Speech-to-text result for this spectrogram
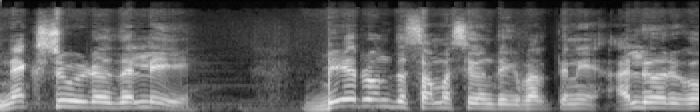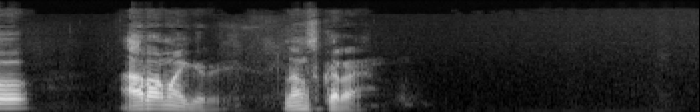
ನೆಕ್ಸ್ಟ್ ವಿಡಿಯೋದಲ್ಲಿ ಬೇರೊಂದು ಸಮಸ್ಯೆಯೊಂದಿಗೆ ಬರ್ತೀನಿ. ಅಲ್ಲಿವರೆಗೂ ಆರಾಮಾಗಿರಿ. ನಮಸ್ಕಾರ.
